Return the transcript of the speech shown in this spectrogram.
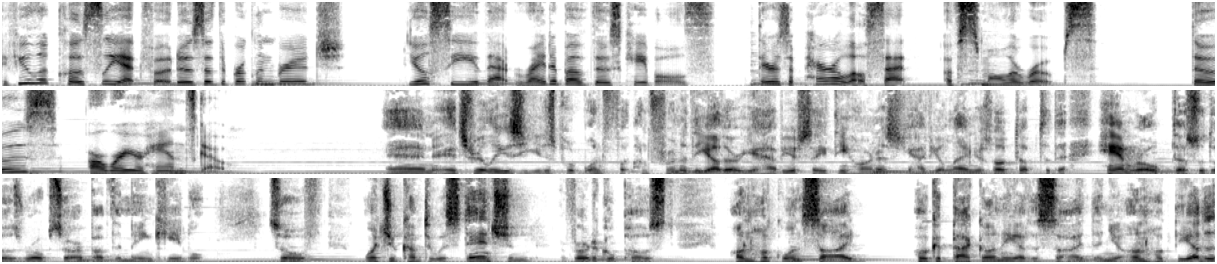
If you look closely at photos of the Brooklyn Bridge, you'll see that right above those cables, there's a parallel set of smaller ropes. Those are where your hands go. And it's real easy. You just put one foot in front of the other. You have your safety harness. You have your lanyards hooked up to the hand rope. That's what those ropes are above the main cable. So if, once you come to a stanchion, a vertical post, unhook one side, hook it back on the other side. Then you unhook the other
